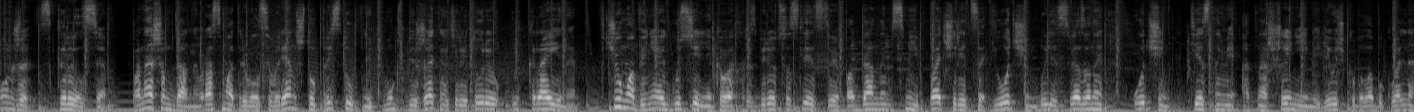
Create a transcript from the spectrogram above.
Он же скрылся. По нашим данным, рассматривался вариант, что преступник мог сбежать на территорию Украины. В чем обвиняют Гусельникова, разберется следствие. По данным СМИ, падчерица и отчим были связаны очень тесными отношениями. Девочка была буквально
